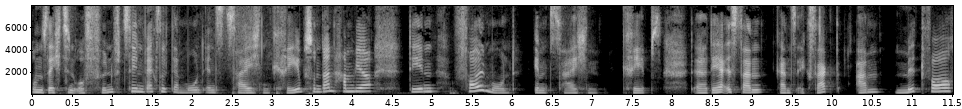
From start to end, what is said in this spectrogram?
um 16.15 Uhr wechselt der Mond ins Zeichen Krebs und dann haben wir den Vollmond im Zeichen Krebs. Äh, der ist dann ganz exakt am Mittwoch,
